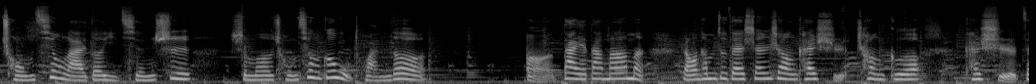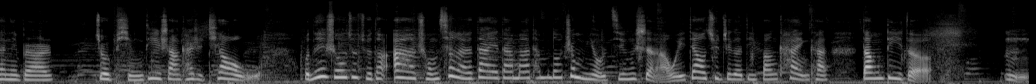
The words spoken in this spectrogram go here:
重庆来的，以前是什么重庆歌舞团的呃大爷大妈们，然后他们就在山上开始唱歌，开始在那边就平地上开始跳舞。我那时候就觉得啊，重庆来的大爷大妈他们都这么有精神啊，我一定要去这个地方看一看当地的，嗯，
